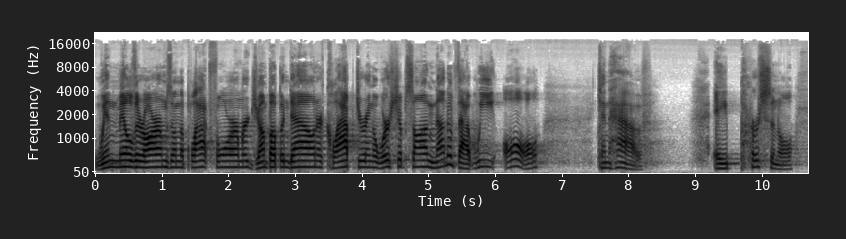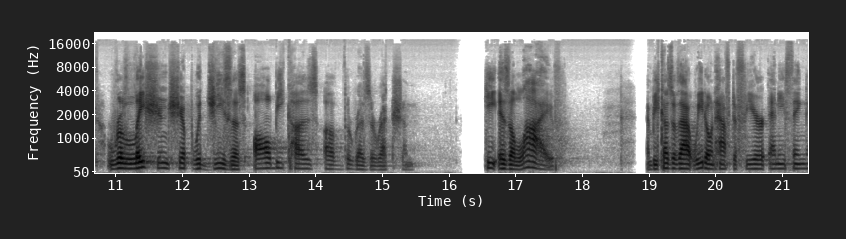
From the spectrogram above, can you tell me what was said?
windmill their arms on the platform, or jump up and down, or clap during a worship song. None of that. We all can have a personal relationship with Jesus, all because of the resurrection. He is alive. And because of that, we don't have to fear anything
